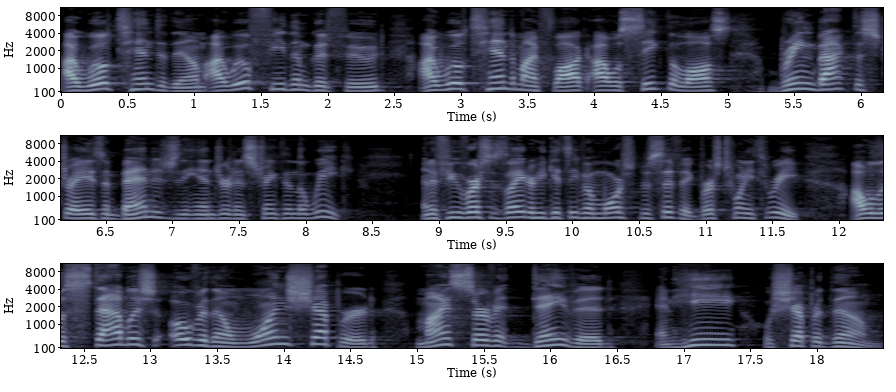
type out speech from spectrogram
I will tend to them. I will feed them good food. I will tend to my flock. I will seek the lost, bring back the strays, and bandage the injured and strengthen the weak. And a few verses later, he gets even more specific. Verse 23 I will establish over them one shepherd, my servant David, and he will shepherd them.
